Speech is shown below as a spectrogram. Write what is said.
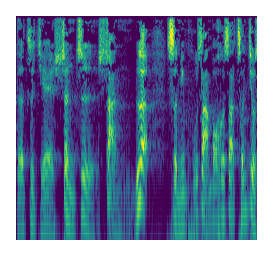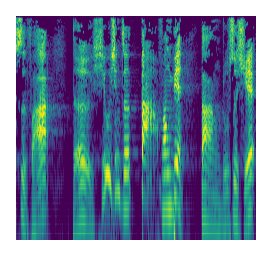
得自觉甚至善乐，是名菩萨摩诃萨成就四法。得修行者大方便，当如是学。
